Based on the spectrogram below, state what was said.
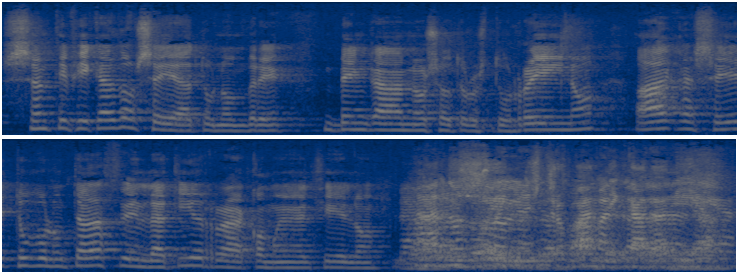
santificado sea tu nombre, venga a nosotros tu reino, hágase tu voluntad en la tierra como en el cielo. Danos hoy nuestro pan de cada día.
